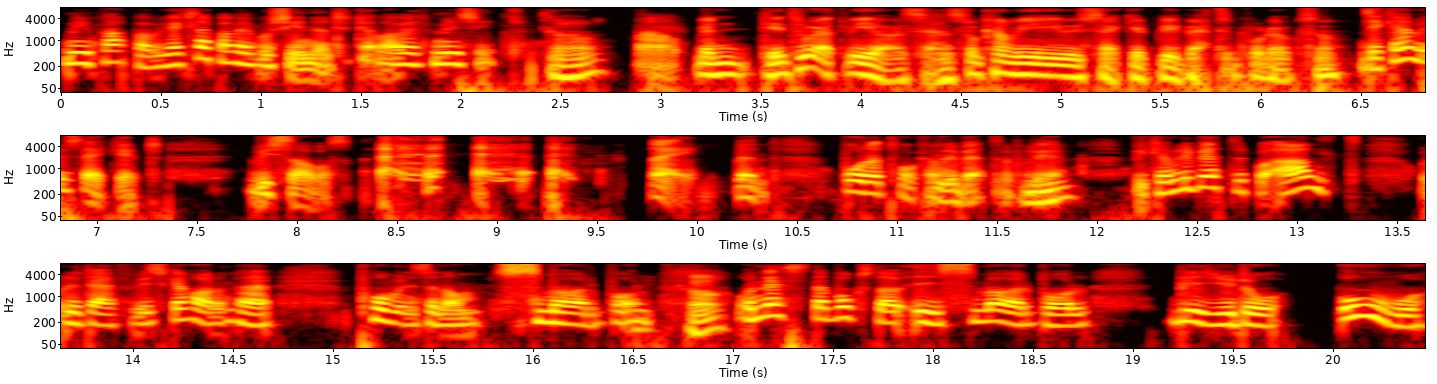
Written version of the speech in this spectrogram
min pappa brukade klappa mig på kinden, tyckte jag var väldigt mysigt. Ja. Ja, Men det tror jag att vi gör sen så kan vi ju säkert bli bättre på det också. det kan vi säkert, vissa av oss. Nej, men båda två kan bli bättre på det. Mm. Vi kan bli bättre på allt och det är därför vi ska ha den här påminnelsen om smörboll. Ja. Och nästa bokstav i smörboll blir ju då O.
